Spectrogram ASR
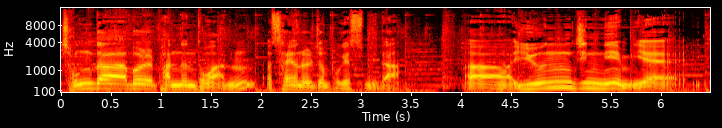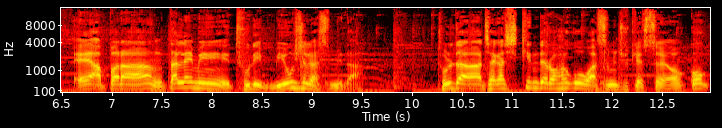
정답을 받는 동안 사연을 좀 보겠습니다. 아, 윤진님, 예. 애 아빠랑 딸내미 둘이 미용실 갔습니다. 둘 다 제가 시킨 대로 하고 왔으면 좋겠어요. 꼭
